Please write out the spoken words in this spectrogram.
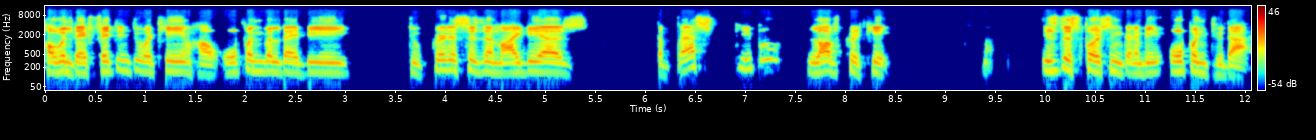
how will they fit into a team? How open will they be to criticism, ideas? The best people love critique. Is this person going to be open to that?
